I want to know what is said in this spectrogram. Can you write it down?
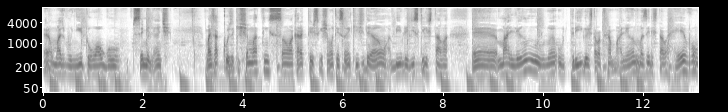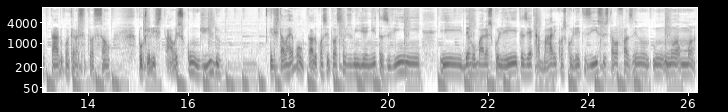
era o mais bonito ou algo semelhante. Mas a coisa que chama a atenção, a característica que chama a atenção é que Gideão, a Bíblia diz que ele estava é, malhando é, o trigo, ele estava trabalhando, mas ele estava revoltado com aquela situação, porque ele estava escondido ele estava revoltado com a situação de os midianitas virem e derrubarem as colheitas e acabarem com as colheitas, e isso estava fazendo uma, uma,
